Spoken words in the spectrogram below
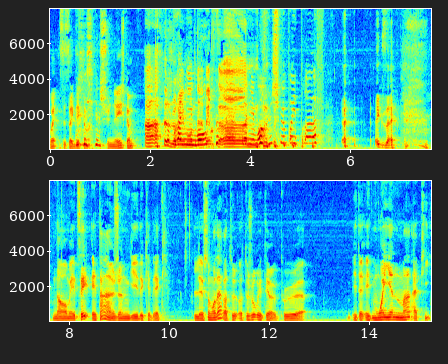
ouais, c'est ça exactement. je suis né, je suis comme. Ah, je veux Premier rien montrer à mot. personne! Premier mot, je veux pas être prof. Exact. Non, mais tu sais, étant un jeune gay de Québec, le secondaire a, a toujours été un peu. euh, était- est moyennement happy,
